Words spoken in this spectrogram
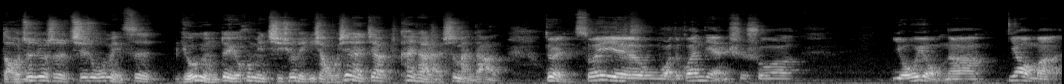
导致就是其实我每次游泳对于后面骑车的影响，我现在这样看下来是蛮大的。对，所以我的观点是说，游泳呢，要么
